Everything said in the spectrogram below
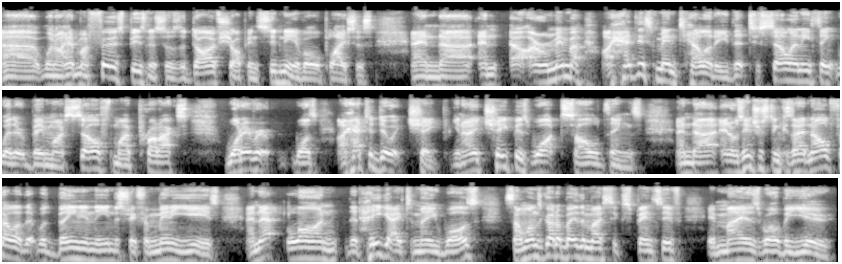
uh, when I had my first business. It was a dive shop in Sydney, of all places, and uh, and I remember I had this mentality that to sell anything, whether it be myself, my products whatever it was, I had to do it cheap. You know, cheap is what sold things. And uh, and it was interesting because I had an old fella that was been in the industry for many years, and that line that he gave to me was, "Someone's got to be the most expensive. It may as well be you."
